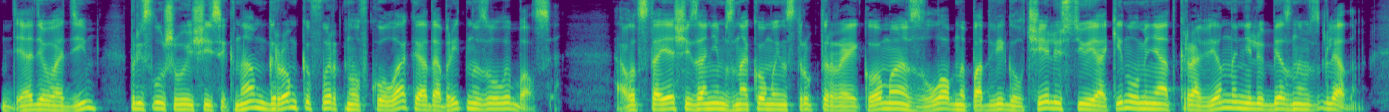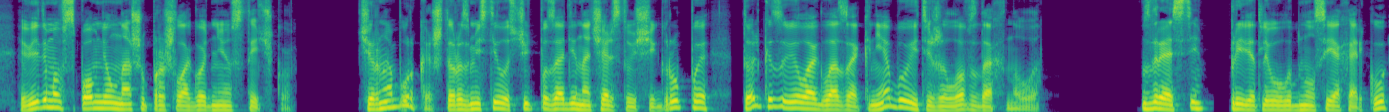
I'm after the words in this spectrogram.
Дядя Вадим, прислушивающийся к нам, громко фыркнул в кулак и одобрительно заулыбался. А вот стоящий за ним знакомый инструктор райкома злобно подвигал челюстью и окинул меня откровенно нелюбезным взглядом. Видимо, вспомнил нашу прошлогоднюю стычку. Чернобурка, что разместилась чуть позади начальствующей группы, только завела глаза к небу и тяжело вздохнула. «Здрасте», — приветливо улыбнулся я Харьку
